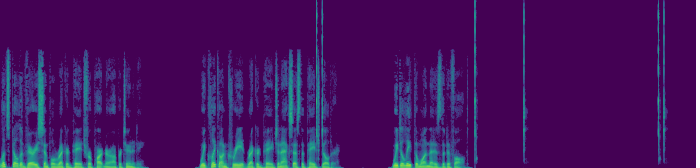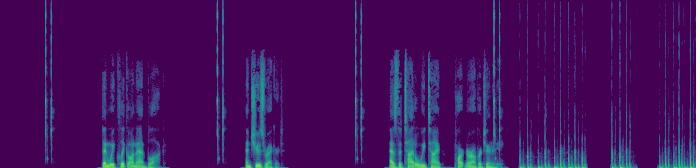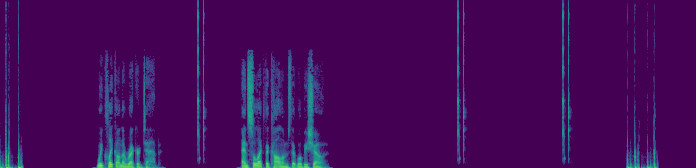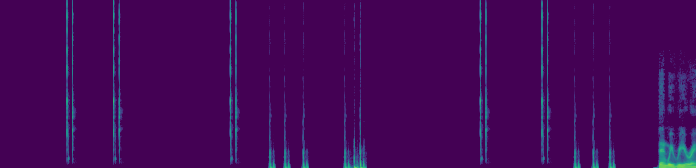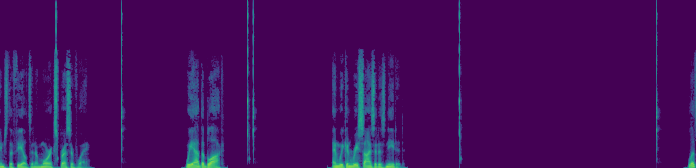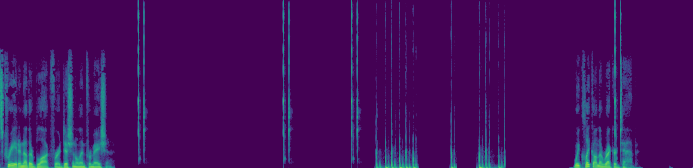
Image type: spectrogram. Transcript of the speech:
Let's build a very simple record page for partner opportunity. We click on create record page and access the page builder. We delete the one that is the default. Then we click on add block and choose record. As the title we type, Partner Opportunity. We click on the Record tab and select the columns that will be shown. Then we rearrange the fields in a more expressive way. We add the block, and we can resize it as needed. Let's create another block for additional information. We click on the Record tab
